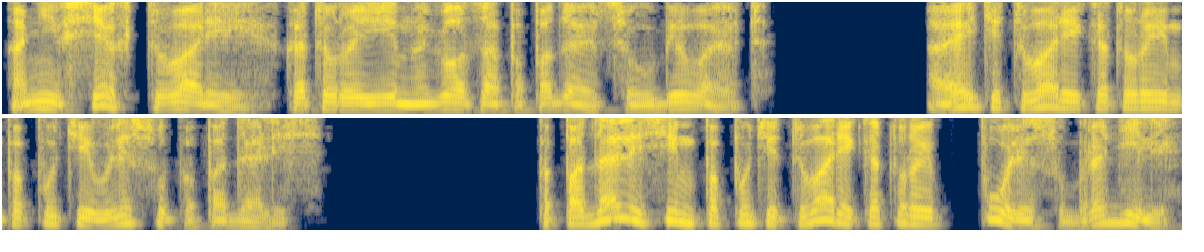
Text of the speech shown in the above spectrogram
они всех тварей, которые им на глаза попадаются, убивают? А эти твари, которые им по пути в лесу попадались. Попадались им по пути твари, которые по лесу бродили.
